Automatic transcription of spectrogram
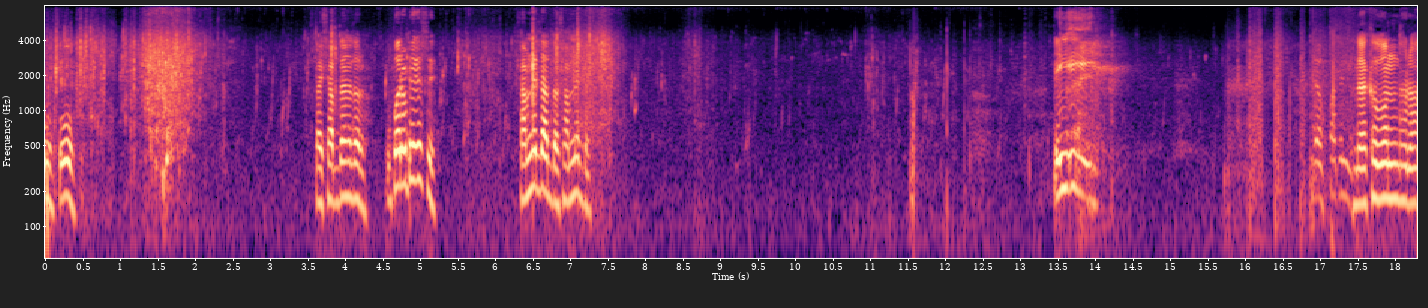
ও ও ভাই, সাবধানে ধরো। উপরে উঠে গেছে? সামনের দাঁত দাও, সামনের দাও এই। দেখো বন্ধুরা।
